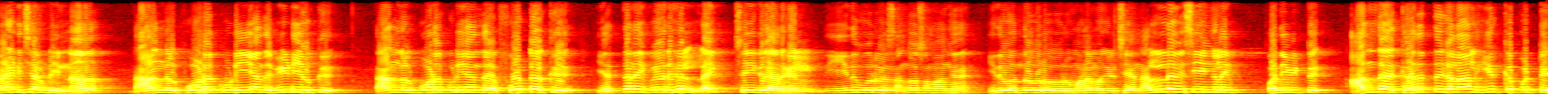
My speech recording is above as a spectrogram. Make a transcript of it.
ஆயிடுச்சு அப்படின்னா நாங்கள் போடக்கூடிய அந்த வீடியோக்கு தாங்கள் போடக்கூடிய அந்த போட்டோக்கு எத்தனை பேர்கள் லைக் செய்கிறார்கள்? இது ஒரு சந்தோஷமாங்க. இது வந்து ஒரு ஒரு மன மகிழ்ச்சியா நல்ல விஷயங்களை பதிவிட்டு அந்த கருத்துகளால் ஈர்க்கப்பட்டு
